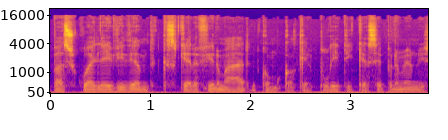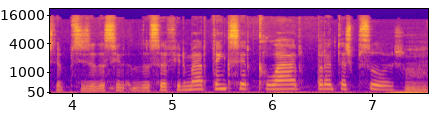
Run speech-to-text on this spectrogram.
Passos Coelho é evidente que se quer afirmar, como qualquer político que quer ser Primeiro-Ministro precisa de se, de se, afirmar, tem que ser claro perante as pessoas. Hum.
